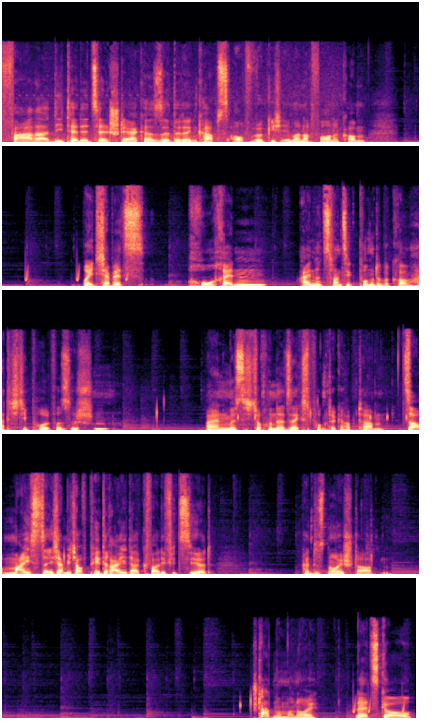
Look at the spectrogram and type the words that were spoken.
Fahrer, die tendenziell stärker sind in den Cups, auch wirklich immer nach vorne kommen. Wait, ich habe jetzt pro Rennen 21 Punkte bekommen. Hatte ich die Pole Position? Weil dann müsste ich doch 106 Punkte gehabt haben. So, Meister. Ich habe mich auf P3 da qualifiziert. Könnte es neu starten. Starten wir mal neu. Let's go.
